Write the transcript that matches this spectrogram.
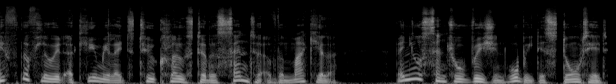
If the fluid accumulates too close to the center of the macula, then your central vision will be distorted.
